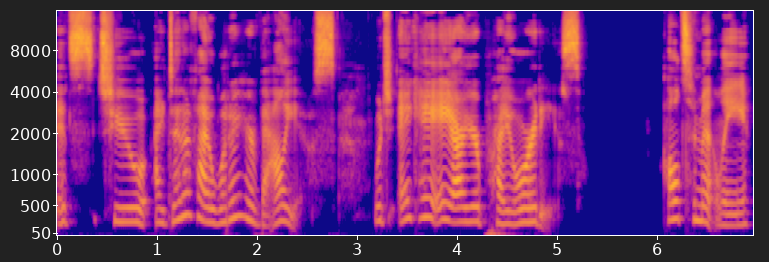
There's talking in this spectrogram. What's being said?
it's to identify what are your values, which AKA are your priorities. Ultimately,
